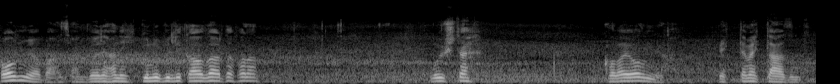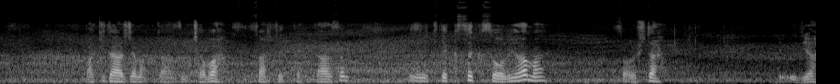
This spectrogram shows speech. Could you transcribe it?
Olmuyor bazen. Böyle hani günübirlik avlarda falan bu işler kolay olmuyor. Beklemek lazım. Vakit harcamak lazım. Çaba sarf etmek lazım. Bizimki de kısa kısa oluyor ama sonuçta video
